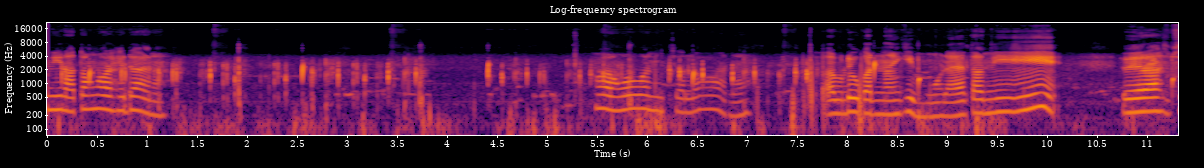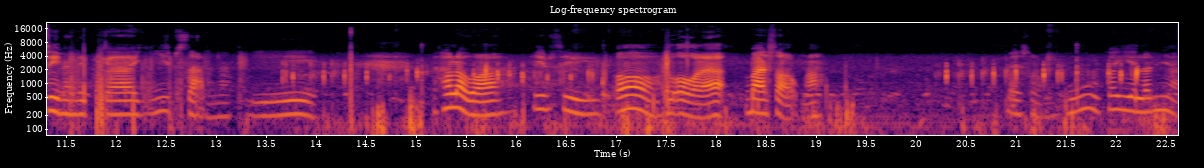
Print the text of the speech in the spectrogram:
นนี้เราต้องรอดให้ได้นะหวังว่าวันนี้จะรอดนะเราดูกันนะกี่โมงแล้วตอนนี้ เวลา 14นาฬิกา23 นาทีเท่าไหร่วะ 24อ้อดูออกแล้วบ่ายสองนะบ่ายสองอู้ใกล้เย็นแล้วเนี่ย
